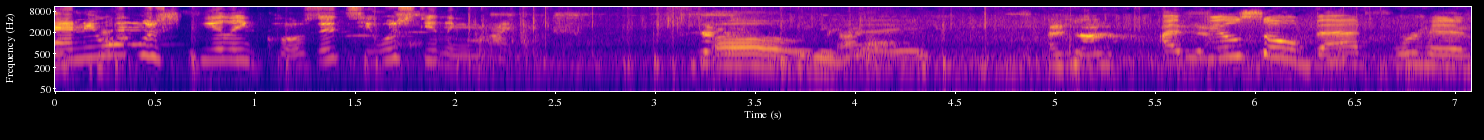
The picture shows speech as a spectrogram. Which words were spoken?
anyone was stealing closets, he was stealing mine. Oh, okay. I feel so bad for him.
